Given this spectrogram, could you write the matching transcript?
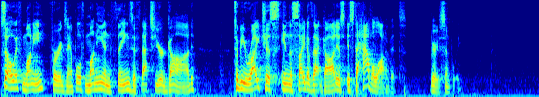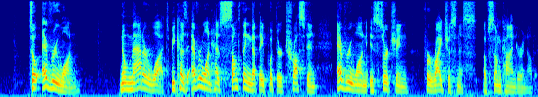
So, if money, for example, if money and things, if that's your God, to be righteous in the sight of that God is, is to have a lot of it, very simply. So, everyone, no matter what, because everyone has something that they put their trust in, everyone is searching for righteousness of some kind or another.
